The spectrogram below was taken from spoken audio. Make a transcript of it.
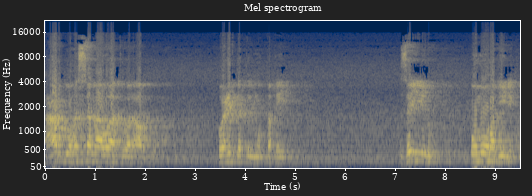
عرضها السماوات والأرض. أعدت للمتقين. زينوا أمور دينكم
